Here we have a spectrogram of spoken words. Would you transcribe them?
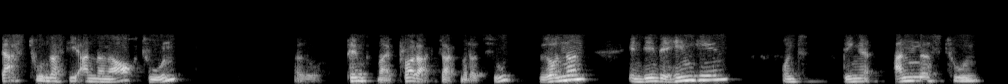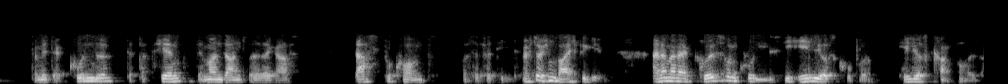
das tun, was die anderen auch tun. Also pimp my product, sagt man dazu, sondern indem wir hingehen und Dinge anders tun, damit der Kunde, der Patient, der Mandant oder der Gast das bekommt, was er verdient. Ich möchte euch ein Beispiel geben. Einer meiner größeren Kunden ist die Helios-Gruppe, Helios Krankenhäuser.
